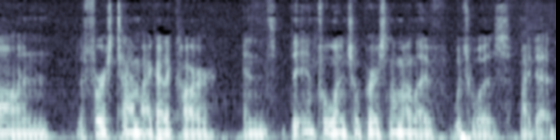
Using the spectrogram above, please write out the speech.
on the first time I got a car and the influential person in my life, which was my dad.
